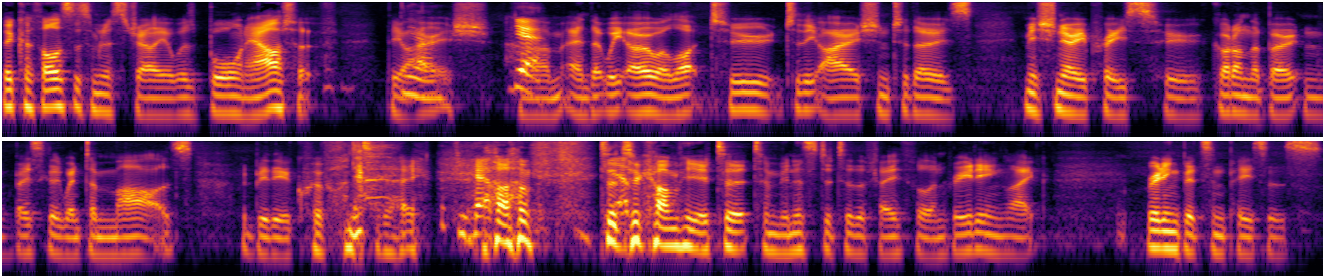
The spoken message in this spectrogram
that Catholicism in Australia was born out of the Yeah. Irish. Yeah. Um, and that we owe a lot to, to the Irish and to those missionary priests who got on the boat and basically went to Mars. Would be the equivalent today Yeah. um, to, Yep. to come here to, to minister to the faithful and reading like reading bits and pieces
